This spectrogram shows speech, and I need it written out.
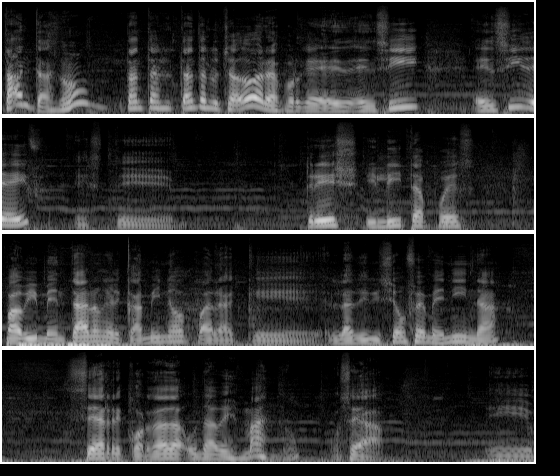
tantas, ¿no? Tantas, tantas luchadoras, porque en, sí, en sí Dave, este, Trish y Lita, pues, pavimentaron el camino para que la división femenina sea recordada una vez más, ¿no? O sea, eh,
